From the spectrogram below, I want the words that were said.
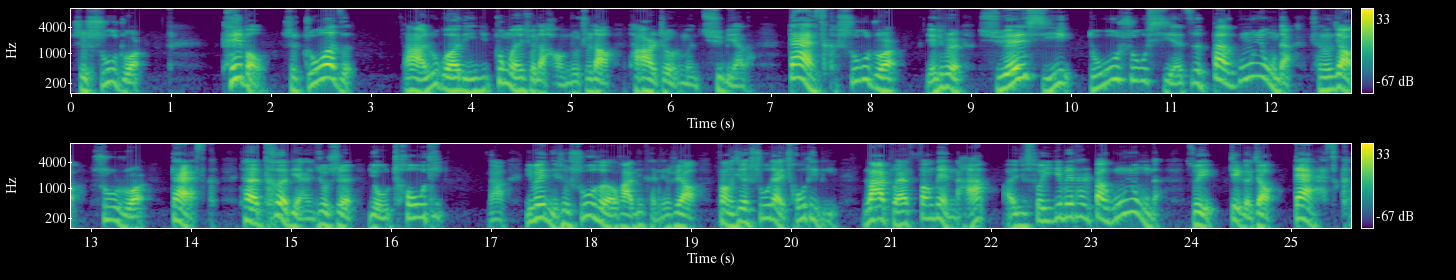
是书桌，table 是桌子啊。如果你中文学的好，你就知道它二者有什么区别了。desk 书桌，也就是学习、读书、写字、办公用的，才能叫书桌 desk。它的特点就是有抽屉啊，因为你是书桌的话，你肯定是要放些书在抽屉里，拉出来方便拿啊。所以，因为它是办公用的，所以这个叫 desk。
